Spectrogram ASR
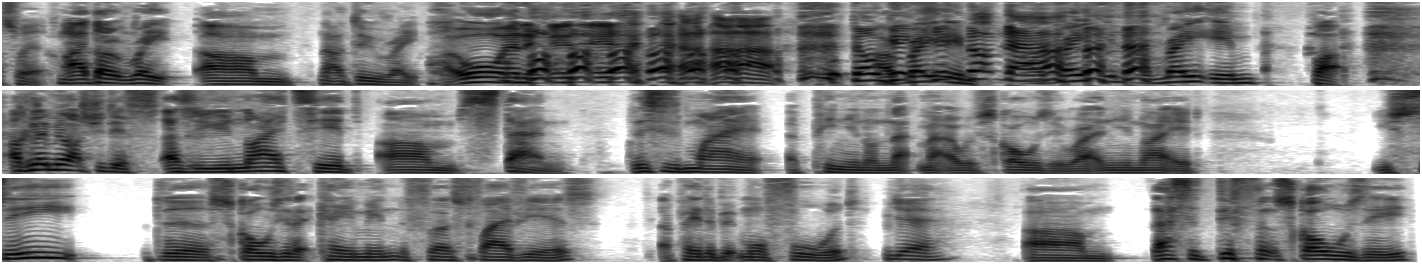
I swear. I don't rate, um, no, I do rate. Oh, and, Don't I get kicked him. up now. I rate him. I rate him. But okay, let me ask you this: as a United um, stan, this is my opinion on that matter with Scholesy, right? And United, you see the Scholesy that came in the first five years. I played a bit more forward. Yeah. Um, that's a different Scholesy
